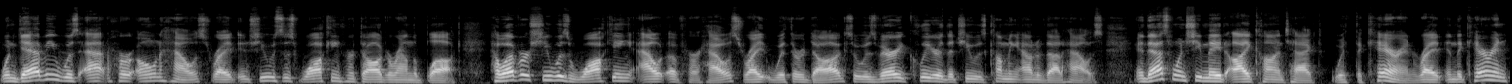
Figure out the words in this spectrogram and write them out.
when Gabby was at her own house, right, and she was just walking her dog around the block. However, she was walking out of her house, right, with her dog, so it was very clear that she was coming out of that house. And that's when she made eye contact with the Karen, right? And the Karen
